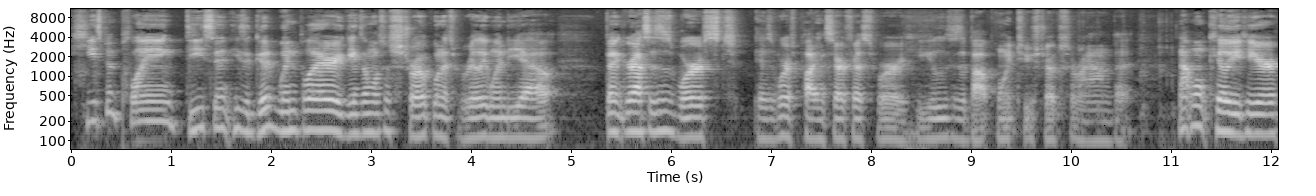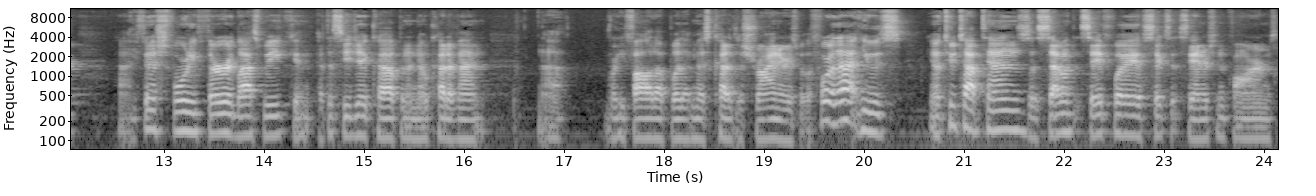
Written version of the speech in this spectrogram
he's been playing decent. He's a good wind player. He gains almost a stroke when it's really windy out. Bent grass is his worst, his worst putting surface, where he loses about 0.2 strokes around, but that won't kill you here. Uh, he finished 43rd last week in, at the CJ Cup in a no cut event, uh, where he followed up with a missed cut at the Shriners. But before that, he was you know two top tens, a seventh at Safeway, a sixth at Sanderson Farms.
